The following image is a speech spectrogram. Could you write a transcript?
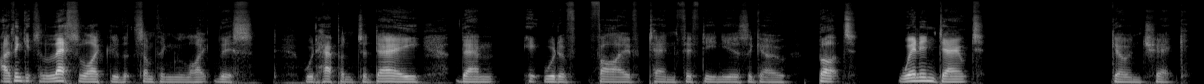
I think it's less likely that something like this would happen today than it would have 5, 10, 15 years ago. But when in doubt, go and check.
